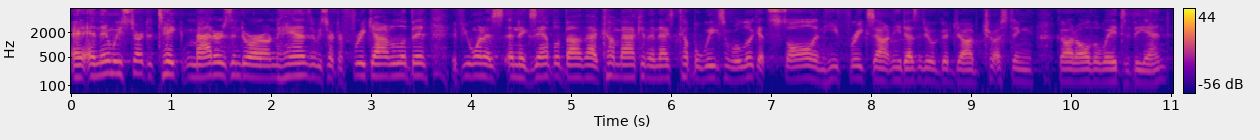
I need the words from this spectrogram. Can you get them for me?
and, and, then we start to take matters into our own hands and we start to freak out a little bit. If you want an example about that come back in the next couple weeks and we'll look at saul and he freaks out and he doesn't do a good job trusting god all the way to the end.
